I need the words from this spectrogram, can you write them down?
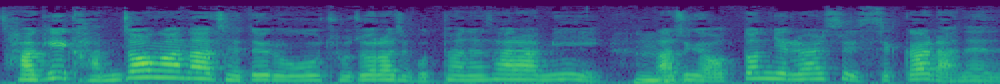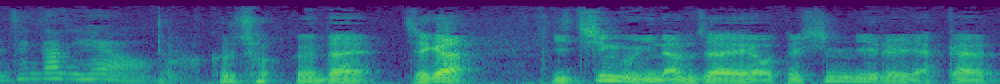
자기 감정 하나 제대로 조절하지 못하는 사람이 음. 나중에 어떤 일을 할 수 있을까라는 생각이 해요. 그렇죠. 그 나, 제가 이 친구, 이 남자의 어떤 심리를 약간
